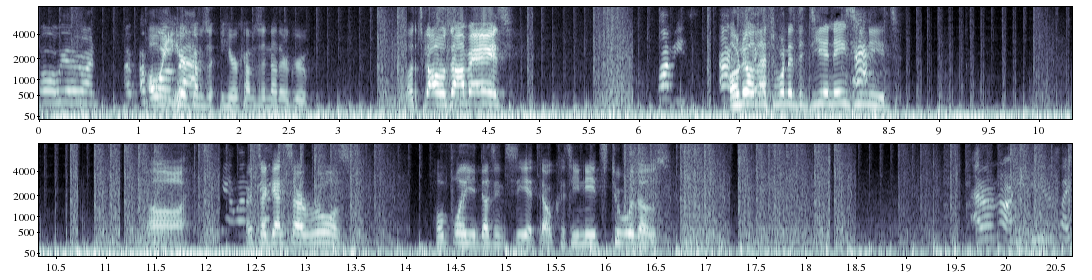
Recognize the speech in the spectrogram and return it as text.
Oh, we gotta run. I'm, I'm Oh wait, here back. comes here comes another group. Let's go, zombies! Zombies. Ah, Oh no, that's one of the DNAs he needs. Oh, it's against our rules. Hopefully he doesn't see it though, because he needs two of those. I don't know. He, he was like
